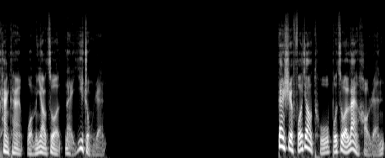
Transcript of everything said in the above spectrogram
看看我们要做哪一种人。但是佛教徒不做烂好人，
